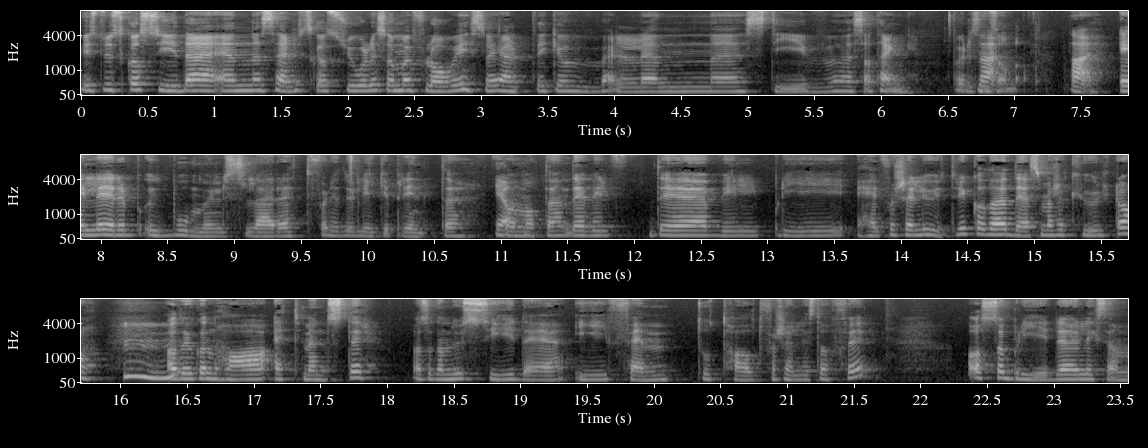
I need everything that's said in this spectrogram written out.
Hvis du skal sy deg en selskapskjole som er flowy, så hjelper det ikke å velge en eh, stiv eh, sateng, for å si det sånn, da. Nei. Eller bomullslerret fordi du liker printet. Ja. på en måte. Det vil, det vil bli helt forskjellige uttrykk, og det er det som er så kult òg. Mm. At du kan ha et mønster, og så kan du sy det i fem totalt forskjellige stoffer. Og så blir det liksom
